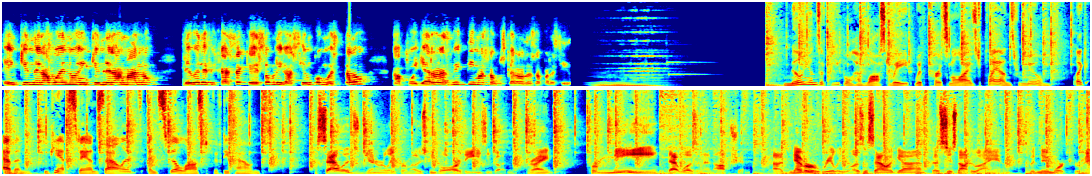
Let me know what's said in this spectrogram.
en quién era bueno, en quién era malo, debe de fijarse que es obligación como Estado apoyar a las víctimas a buscar a los desaparecidos. Millions of people have lost weight with personalized plans from Noom, like Evan, who can't stand salads and still lost 50 pounds. Salads, generally, for most people, are the easy button, right? For me, that wasn't an option. I never really was a salad guy. That's just not who I am. But Noom worked for me.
